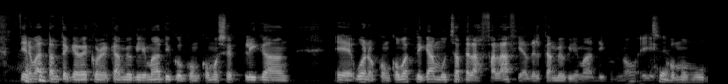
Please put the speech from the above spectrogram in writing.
tiene bastante que ver con el cambio climático, con cómo se explican, eh, bueno, con cómo explican muchas de las falacias del cambio climático, ¿no? Y cómo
